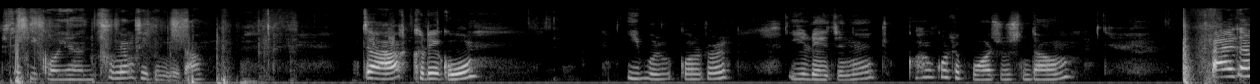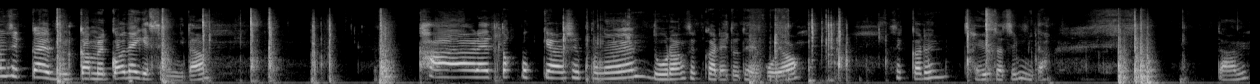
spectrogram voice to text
색이 거의 한 투명색입니다. 자, 그리고 이 물거를 이 레진을 조금 한 곳에 모아주신 다음 빨간 색깔 물감을 꺼내겠습니다. 카레 떡볶이 하실 분은 노랑 색깔 해도 되고요. 색깔은 자유자재입니다. 일단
